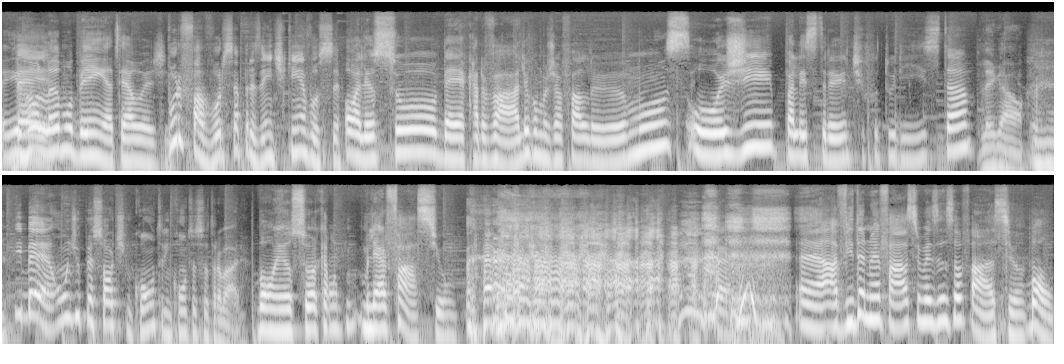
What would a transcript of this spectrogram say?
Enrolamos bem até hoje. Por favor, se apresente, quem é você? Olha, eu sou Beia Carvalho, como já falamos. Hoje, palestrante futurista. Legal. E Beia, onde o pessoal te encontra, encontra o seu trabalho? Bom, eu sou aquela mulher fácil. É, a vida não é fácil, mas eu sou fácil. Bom,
